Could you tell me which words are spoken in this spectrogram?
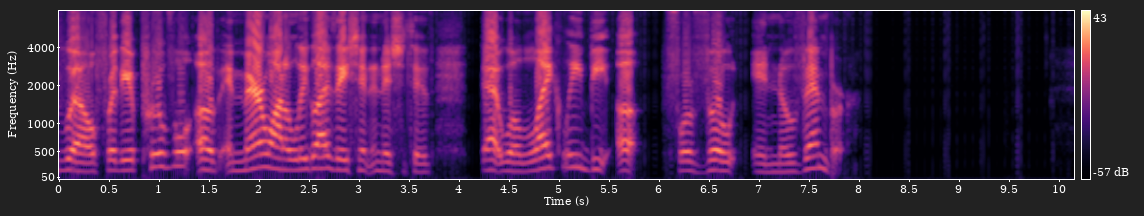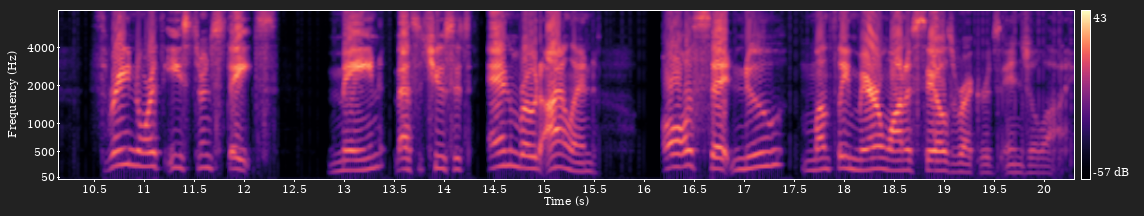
well for the approval of a marijuana legalization initiative that will likely be up for vote in November. Three northeastern states, Maine, Massachusetts, and Rhode Island, all set new monthly marijuana sales records in July.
